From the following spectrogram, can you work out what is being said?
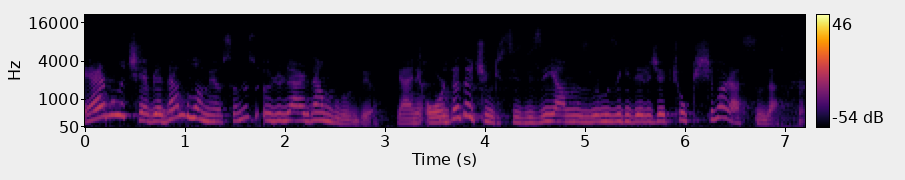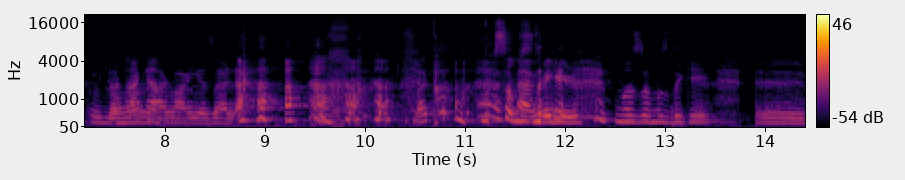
eğer bunu çevreden bulamıyorsanız ölülerden bulun diyor. Yani orada da çünkü siz bizi yalnızlığımızı giderecek çok kişi var aslında. Ölüler derken... var, yazarlar. Bak masamızdaki, masamızdaki e,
